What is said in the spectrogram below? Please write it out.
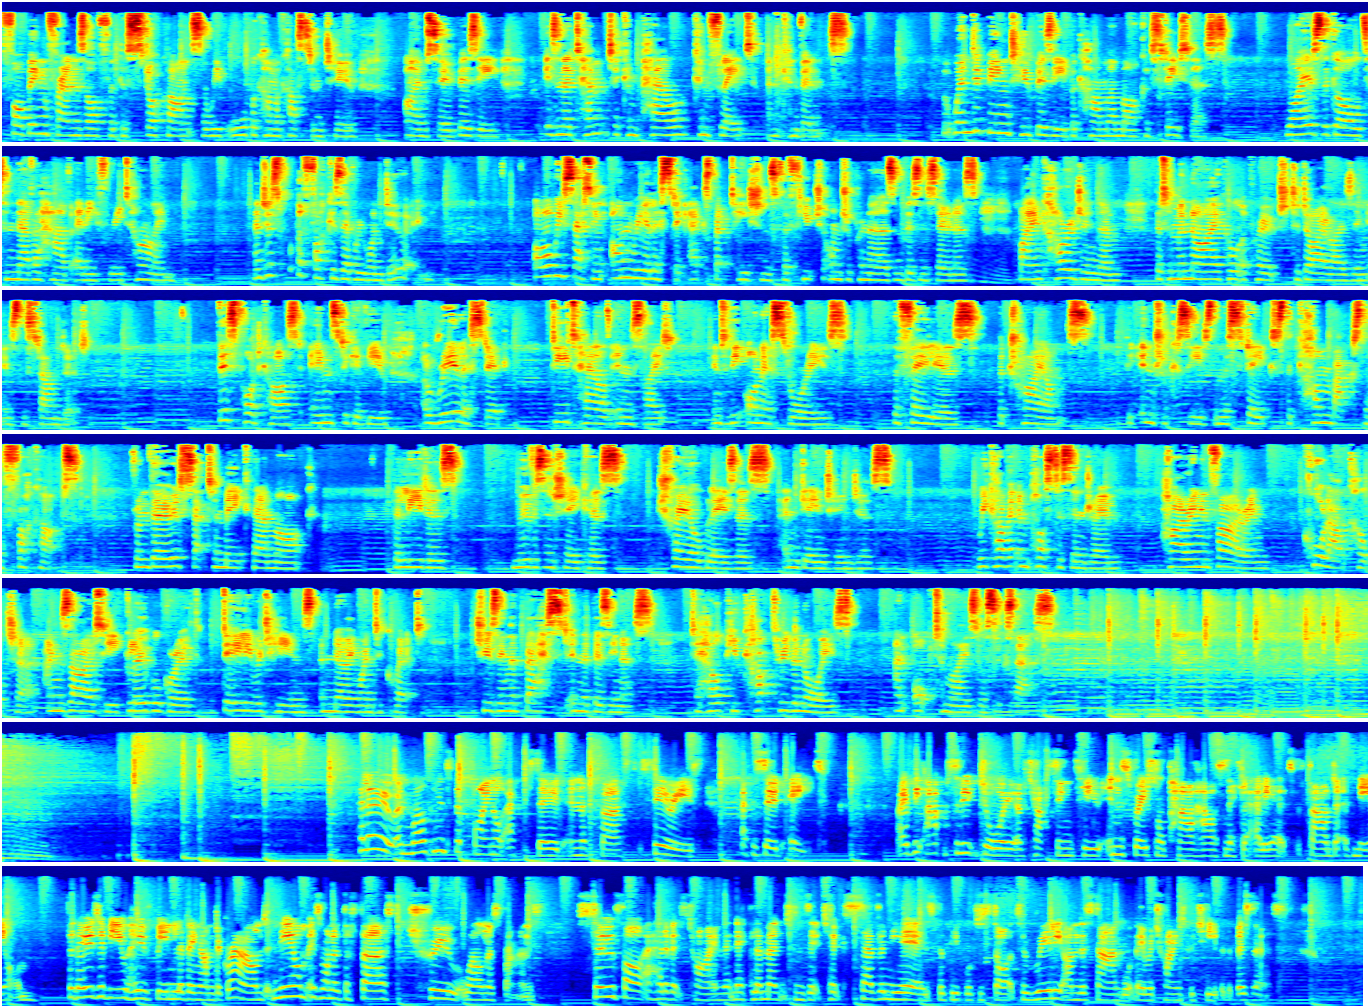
Fobbing friends off with the stock answer we've all become accustomed to, I'm so busy, is an attempt to compel, conflate, and convince. But when did being too busy become a mark of status? Why is the goal to never have any free time? And just what the fuck is everyone doing? Are we setting unrealistic expectations for future entrepreneurs and business owners by encouraging them that a maniacal approach to diarising is the standard? This podcast aims to give you a realistic, detailed insight into the honest stories, the failures, the triumphs, the intricacies, the mistakes, the comebacks, the fuck ups from those set to make their mark. The leaders, movers and shakers, trailblazers, and game changers. We cover imposter syndrome, hiring and firing, call out culture, anxiety, global growth, daily routines, and knowing when to quit. Choosing the best in the busyness to help you cut through the noise and optimize your success. Hello, and welcome to the final episode in the first series, episode 8 I have the absolute joy of chatting to inspirational powerhouse Nicola Elliott, founder of Neom. For those of you who've been living underground, Neom is one of the first true wellness brands. So far ahead of its time that Nicola mentions it took seven years for people to start to really understand what they were trying to achieve at the business.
